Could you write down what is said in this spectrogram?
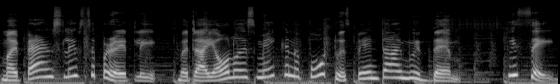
my parents live separately, but I always make an effort to spend time with them. He said.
